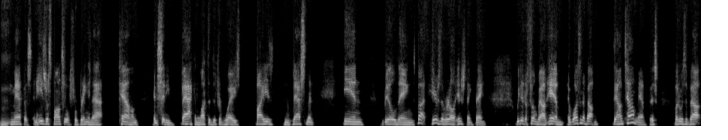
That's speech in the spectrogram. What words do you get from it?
mm. Memphis and he's responsible for bringing that town and city back in lots of different ways by his investment in buildings. But here's the real interesting thing. We did a film about him. It wasn't about downtown Memphis, but it was about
